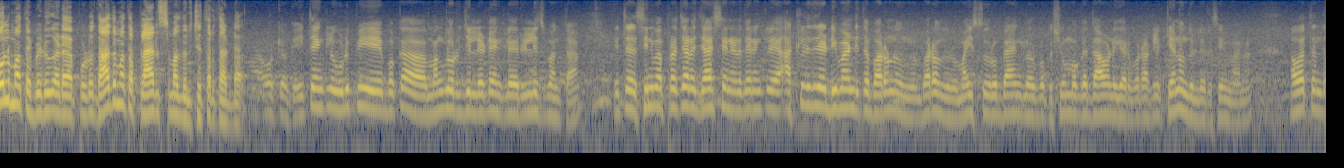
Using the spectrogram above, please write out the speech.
ಓಲ್ ಮತ್ತೆ ಬಿಡುಗಡೆ ಆಪುಡು ದಾದ ಮತ್ತೆ ಪ್ಲಾನ್ಸ್ ಮಾಡಿದ್ರು ಚಿತ್ರತಂಡ. Okay okay. ಇತ್ತೆ ಉಡುಪಿ ಬೊಕ್ಕ ಮಂಗಳೂರು ಜಿಲ್ಲೆ ಎಂಕ್ಲೆ ರಿಲೀಸ್ ಬಂತ. ಇತ್ತೆ ಸಿನಿಮಾ ಪ್ರಚಾರ ಜಾಸ್ತಿ ನಡೆದರೆ ಎಂಕ್ಲೆ ಅಟ್ಲಿದ್ರೆ ಡಿಮ್ಯಾಂಡ್ ಇತ್ತ ಬರೋನು ಬರೋದು ಮೈಸೂರು, ಬ್ಯಾಂಗ್ಳೂರು ಬೊಕ್ಕ ಶಿವಮೊಗ್ಗ, ದಾವಣಗೆರೆ ಬರೋ ಅಕ್ಲಿಕ್ಕೆ ಏನೊಂದು ಸಿನಿಮಾನ. ಅವತ್ತಂದ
